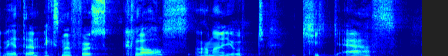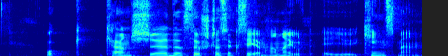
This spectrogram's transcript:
vad heter den, X-Men First Class, han har gjort Kick-Ass och kanske den största succén han har gjort är ju Kingsman.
